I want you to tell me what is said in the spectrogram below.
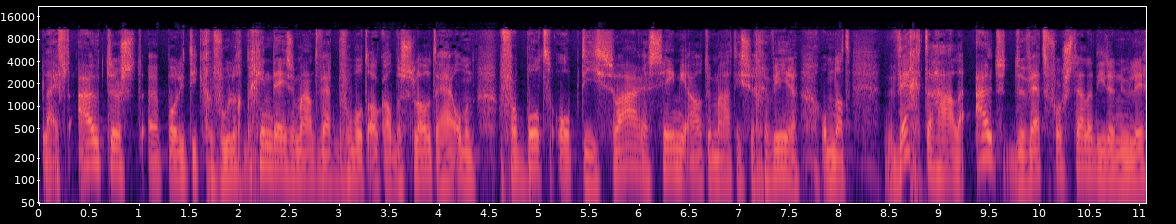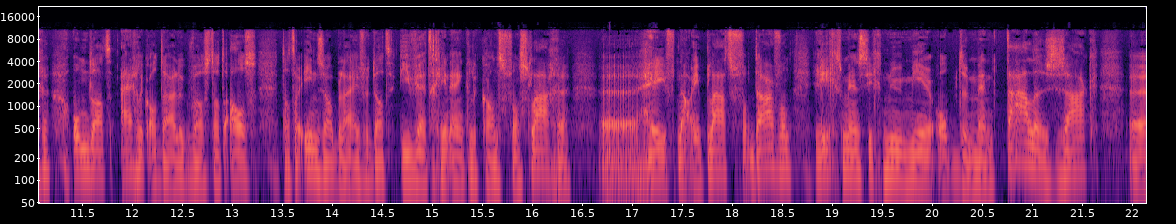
Blijft uiterst uh, politiek gevoelig. Begin deze maand werd bijvoorbeeld ook al besloten... Hè, om een verbod op die zware semi-automatische geweren... om dat weg te halen uit de wetvoorstellen die er nu liggen. Omdat eigenlijk al duidelijk was dat als dat erin zou blijven... dat die wet geen enkele kans van slagen uh, heeft. Nou, in plaats van daarvan richt men zich nu meer op de mentale zaak uh,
